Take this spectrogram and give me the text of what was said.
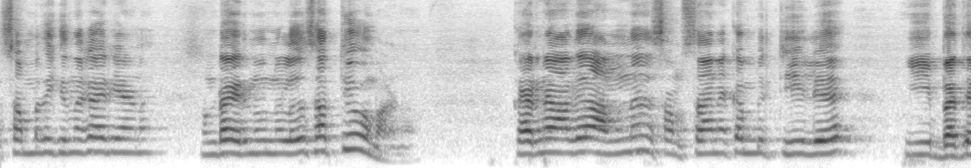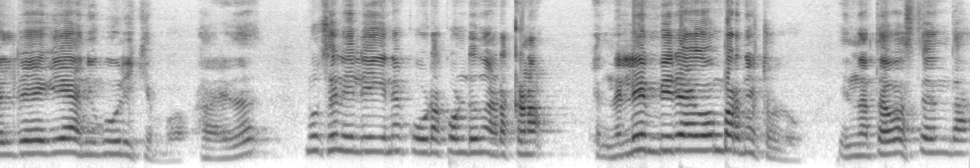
സമ്മതിക്കുന്ന കാര്യമാണ്. ഉണ്ടായിരുന്നു എന്നുള്ളത് സത്യവുമാണ്. കാരണം അത് അന്ന് സംസ്ഥാന കമ്മിറ്റിയിൽ ഈ ബദൽ രേഖയെ അനുകൂലിക്കുമ്പോൾ അതായത് മുസ്ലിം ലീഗിനെ കൂടെ കൊണ്ട് നടക്കണം എന്നല്ലേ എം പി രാഘവൻ പറഞ്ഞിട്ടുള്ളൂ. ഇന്നത്തെ അവസ്ഥ എന്താ?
